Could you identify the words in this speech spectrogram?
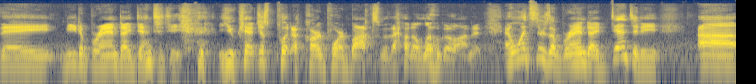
they need a brand identity. you can't just put a cardboard box without a logo on it. And once there's a brand identity, uh,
